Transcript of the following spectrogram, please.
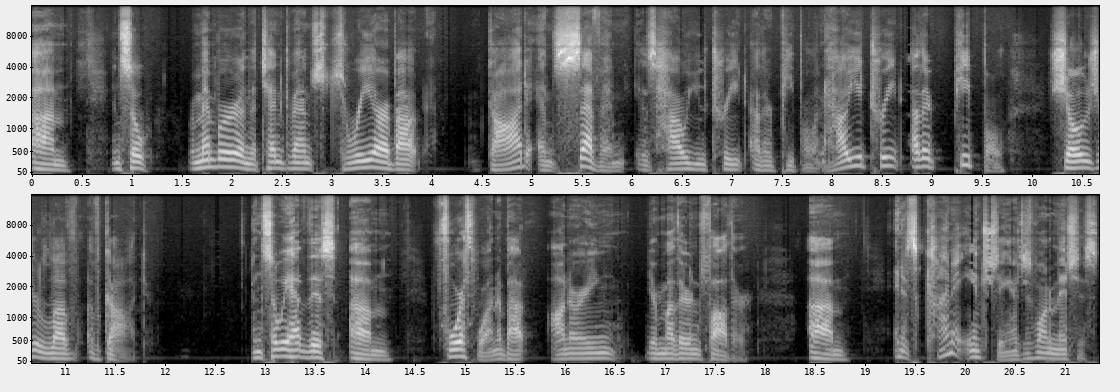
Um, and so remember in the Ten Commandments, three are about God, and seven is how you treat other people. And how you treat other people shows your love of God. And so we have this um, fourth one about honoring your mother and father. Um, and it's kind of interesting. I just want to mention this.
